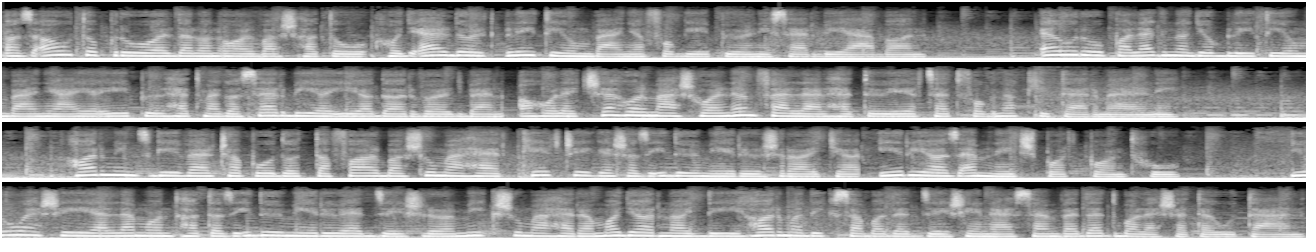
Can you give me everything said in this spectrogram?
Az Autopro oldalon olvasható, hogy eldőlt lítiumbánya fog épülni Szerbiában. Európa legnagyobb lítiumbányája épülhet meg a szerbiai Jadarvölgyben, ahol egy sehol máshol nem felelhető ércet fognak kitermelni. 30 gével csapódott a falba Schumacher, kétséges az időmérős rajtja, írja az m4sport.hu. Jó eséllyel lemondhat az időmérő edzésről Mick Schumacher a magyar nagydíj harmadik szabad edzésén elszenvedett balesete után.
